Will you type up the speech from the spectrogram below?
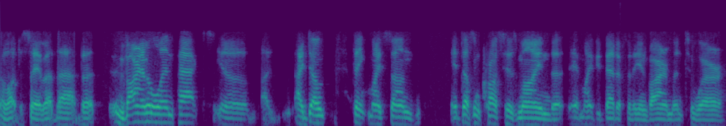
a lot to say about that. But environmental impact, you know, I, I don't think my son, it doesn't cross his mind that it might be better for the environment to wear,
